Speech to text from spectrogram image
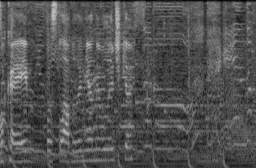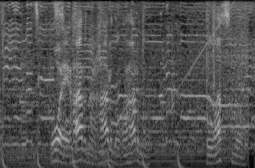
Окей, послаблення невеличке. Ой, гарно, гарно, гарно. Класно.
